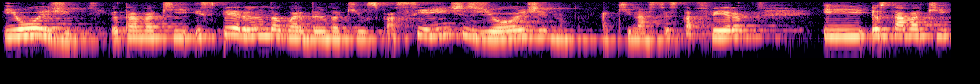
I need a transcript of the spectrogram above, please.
E hoje eu estava aqui esperando, aguardando aqui os pacientes de hoje, aqui na sexta-feira, e eu estava aqui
